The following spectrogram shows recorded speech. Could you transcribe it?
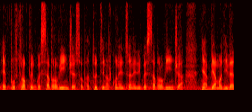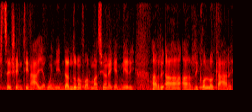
e purtroppo in questa provincia e soprattutto in alcune zone di questa provincia ne abbiamo diverse centinaia, quindi intanto una formazione che miri a, a, a ricollocare,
